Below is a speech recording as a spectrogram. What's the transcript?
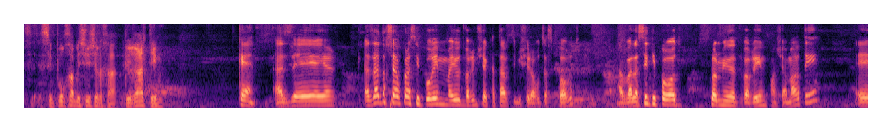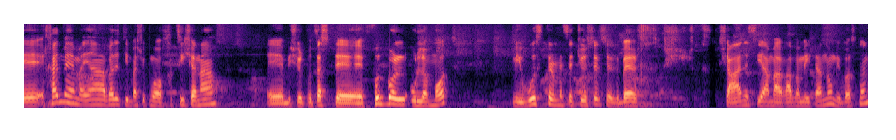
סיפור חמישי שלך, פיראטים. כן, אז, אה, אז עד עכשיו כל הסיפורים היו דברים שכתבתי בשביל ערוץ הספורט, אבל עשיתי פה עוד כל מיני דברים, כמו שאמרתי. אה, אחד מהם היה, עבדתי משהו כמו חצי שנה, אה, בשביל קבוצת פוטבול אולמות מווסטר, מסצ'וסטס, שזה בערך שעה נסיעה מערבה מאיתנו, מבוסטון.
